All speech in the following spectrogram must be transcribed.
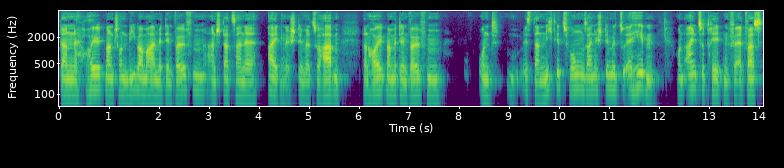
Dann heult man schon lieber mal mit den Wölfen, anstatt seine eigene Stimme zu haben, dann heult man mit den Wölfen und ist dann nicht gezwungen, seine Stimme zu erheben und einzutreten für etwas,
